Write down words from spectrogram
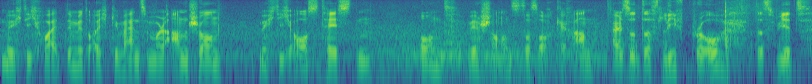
möchte ich heute mit euch gemeinsam mal anschauen, möchte ich austesten und wir schauen uns das auch gleich an. Also das Leaf Pro, das wird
